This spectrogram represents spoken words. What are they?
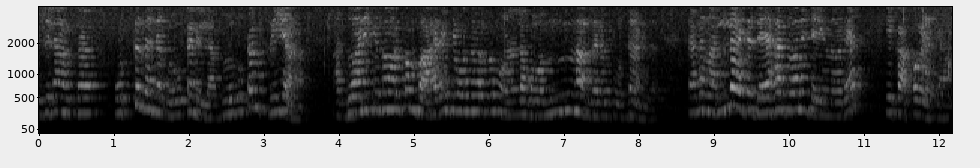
ഇതിനകത്ത് ഒട്ടും തന്നെ ഗ്ലൂട്ടൻ ഇല്ല. ഗ്ലൂട്ടൻ ഫ്രീ ആണ്. അധ്വാനിക്കുന്നവർക്കും ഭാരം ചുമന്നവർക്കും ഉള്ള ഒന്നാം തരം ഫുഡാണിത് കാരണം നല്ലതായിട്ട് ദേഹാധ്വാനം ചെയ്യുന്നവർ ഈ കപ്പ കഴിക്കണം.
